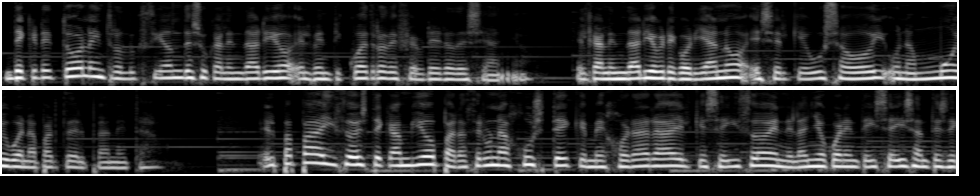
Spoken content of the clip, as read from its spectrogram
decretó la introducción de su calendario el 24 de febrero de ese año. El calendario gregoriano es el que usa hoy una muy buena parte del planeta. El Papa hizo este cambio para hacer un ajuste que mejorara el que se hizo en el año 46 a.C.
